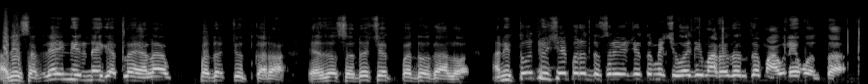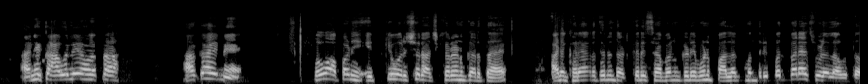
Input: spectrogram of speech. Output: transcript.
आणि सगळ्यांनी निर्णय घेतला याला पदच्युत करा याचं सदस्य पद घालवा. आणि तोच विषय परत दुसऱ्या दिवशी तुम्ही शिवाजी महाराजांचं मावले बोलता. आणि कावले होता. हा काय नाही? हो आपण इतके वर्ष राजकारण करताय. आणि खऱ्या अर्थाने तटकरे साहेबांकडे पण पालकमंत्री पद बऱ्याच वेळेला होतं.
